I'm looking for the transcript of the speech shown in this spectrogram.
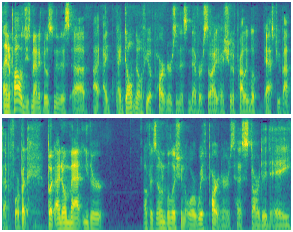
and apologies, Matt, if you're listening to this. Uh, I, I I don't know if you have partners in this endeavor, so I, I should have probably looked asked you about that before. But but I know Matt either of his own volition or with partners has started a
